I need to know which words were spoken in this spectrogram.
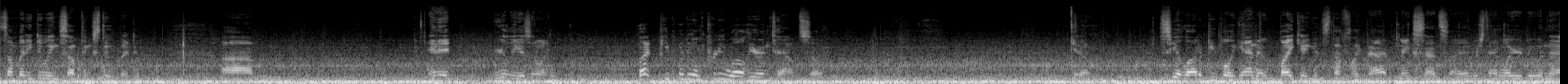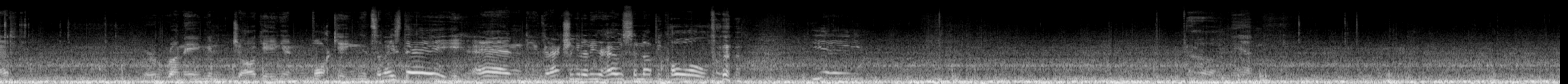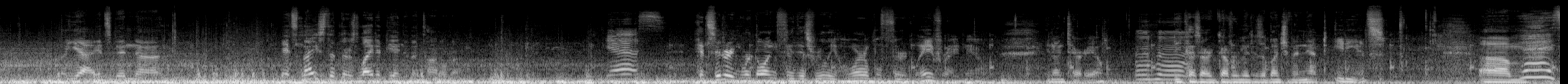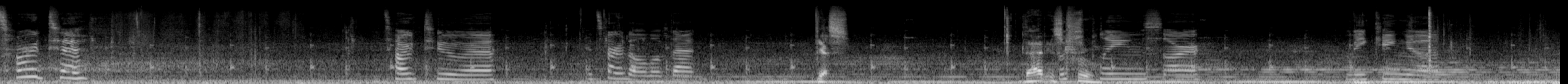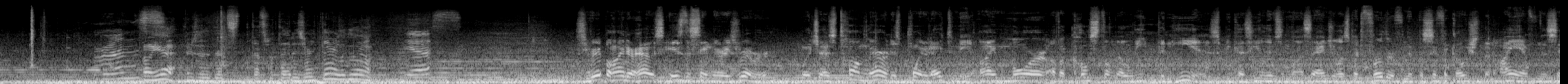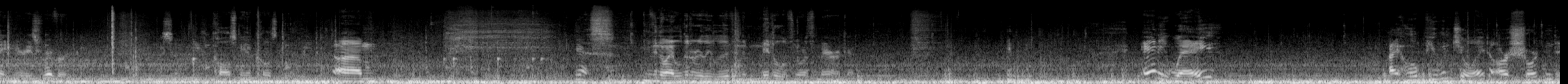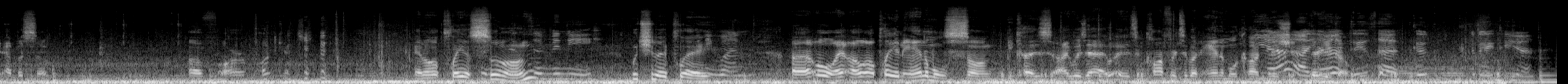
somebody doing something stupid, um, and it really is annoying. But people are doing pretty well here in town, so you know, see a lot of people again out biking and stuff like that. Makes sense. I understand why you're doing that. Or running and jogging and walking. It's a nice day, and you can actually get out of your house and not be cold. Yay! Oh man. But yeah, it's been. Uh, it's nice that there's light at the end of the tunnel, though. Yes. Considering we're going through this really horrible third wave right now in Ontario, Mm-hmm. because our government is a bunch of inept idiots. Um, Yeah, it's hard to. It's hard to. Uh, it's hard all of that. yes, that is Bush true. planes are making uh, runs. Oh yeah, there's a, that's that's what that is right there. Look at that. Yes. See, right behind our house is the St. Mary's River, which, as Tom Merritt has pointed out to me, I'm more of a coastal elite than he is because he lives in Los Angeles, but further from the Pacific Ocean than I am from the St. Mary's River. So he calls me a coastal elite. Um, yes, even though I literally live in the middle of North America. anyway, I hope you enjoyed our shortened episode of our podcast. and I'll play a It's a song. mini, What should I play? Uh, oh, I, I'll, I'll play an animals song because I was at it's a conference about animal cognition. Yeah, there yeah, you go. do that. Good, good idea.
